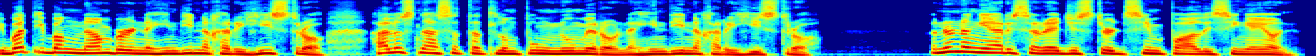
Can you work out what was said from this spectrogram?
Iba't ibang number na hindi nakarehistro, halos nasa 30 numero na hindi nakarehistro. Ano nangyari sa registered SIM policy ngayon?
